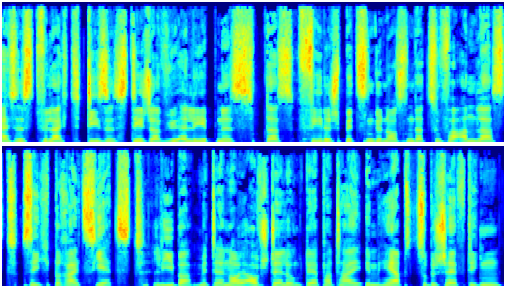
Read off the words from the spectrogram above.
Es ist vielleicht dieses Déjà-vu-Erlebnis, das viele Spitzengenossen dazu veranlasst, sich bereits jetzt lieber mit der Neuaufstellung der Partei im Herbst zu beschäftigen,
